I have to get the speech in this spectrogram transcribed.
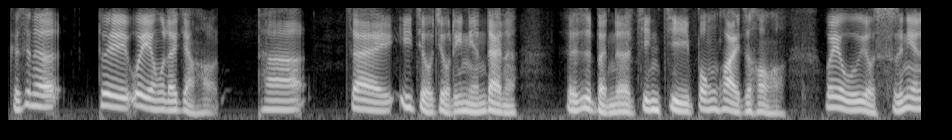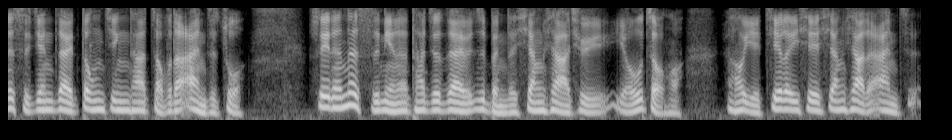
可是呢，对魏延吴来讲哈，他在一九九零年代呢，呃，日本的经济崩坏之后哈，魏延吴有十年的时间在东京，他找不到案子做，所以呢，那十年呢，他就在日本的乡下去游走哈，然后也接了一些乡下的案子。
